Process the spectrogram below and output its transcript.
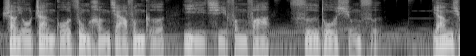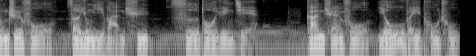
尚有战国纵横家风格，意气风发，词多雄肆；杨雄之赋则用意婉曲，词多蕴藉。甘泉赋尤为突出，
